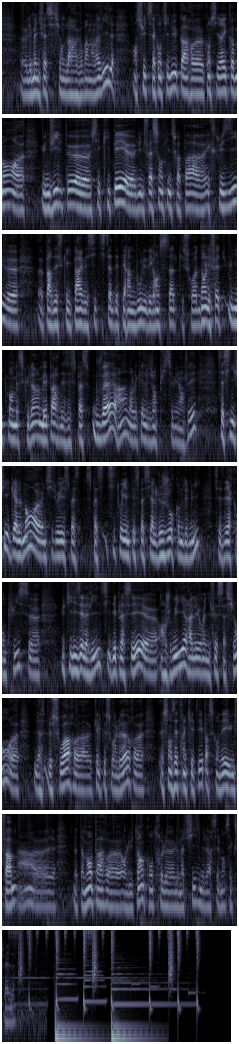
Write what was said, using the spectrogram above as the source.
les manifestations de l'art urbain dans la ville. Ensuite, ça continue par considérer comment une ville peut s'équiper d'une façon qui ne soit pas exclusive euh, par des skateparks, des city-stades, des terrains de boules et des grands stades qui soient dans les fêtes uniquement masculins, mais par des espaces ouverts hein, dans lesquels les gens puissent se mélanger. Ça signifie également euh, une citoyenneté spatiale de jour comme de nuit, c'est-à-dire qu'on puisse euh, utiliser la ville, s'y déplacer, en jouir, aller aux manifestations le soir, quelle que soit l'heure, sans être inquiété parce qu'on est une femme, hein, notamment par, en luttant contre le machisme et le harcèlement sexuel.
